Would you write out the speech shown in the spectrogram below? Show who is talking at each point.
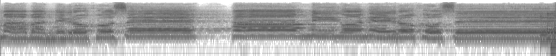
Speaker 1: llamaban Negro José, amigo Negro José.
